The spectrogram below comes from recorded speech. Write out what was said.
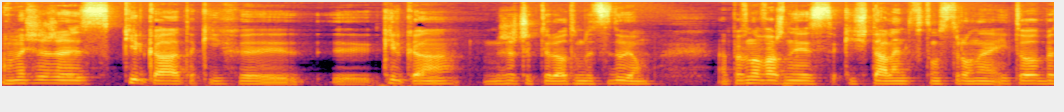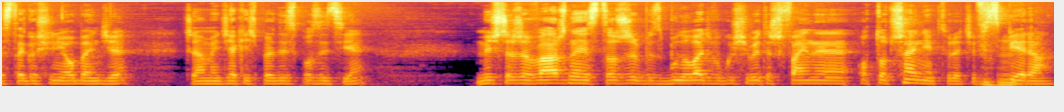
Myślę, że jest kilka takich, y, y, kilka rzeczy, które o tym decydują. Na pewno ważny jest jakiś talent w tą stronę i to bez tego się nie obędzie. Trzeba mieć jakieś predyspozycje. Myślę, że ważne jest to, żeby zbudować wokół siebie też fajne otoczenie, które cię wspiera.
